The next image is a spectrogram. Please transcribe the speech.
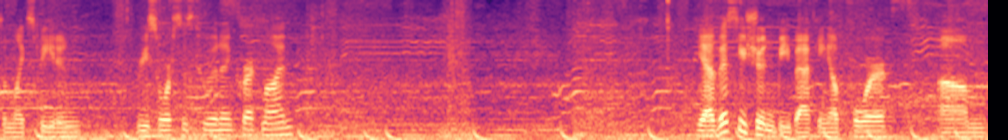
some, like, speed and resources to an incorrect line. Yeah, this you shouldn't be backing up for. Um,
